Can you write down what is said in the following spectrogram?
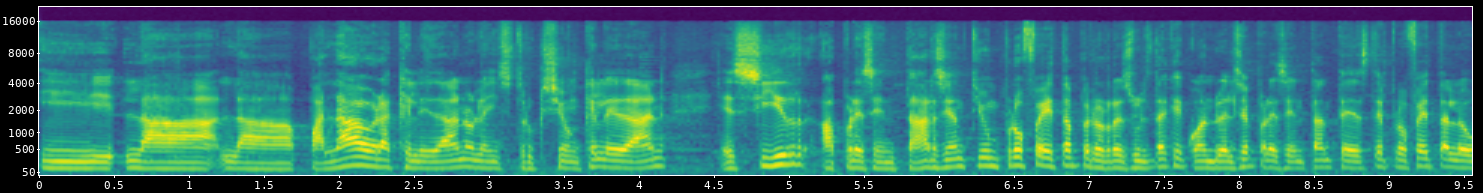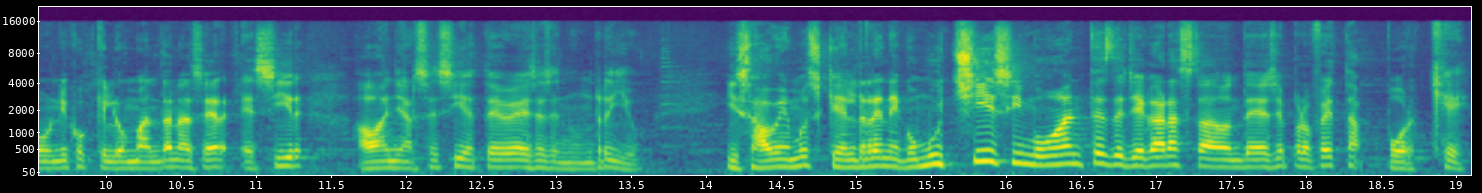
y la, palabra que le dan o la instrucción que le dan es ir a presentarse ante un profeta, pero resulta que cuando él se presenta ante este profeta, lo único que lo mandan a hacer es ir a bañarse siete veces en un río. Y sabemos que él renegó muchísimo antes de llegar hasta donde ese profeta. ¿Por qué?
